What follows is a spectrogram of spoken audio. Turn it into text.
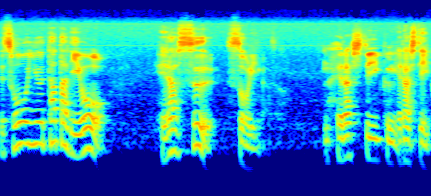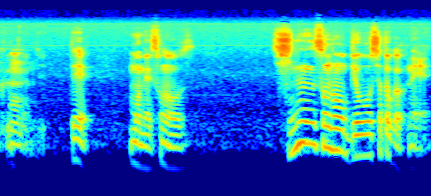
でそういうたたりを減らすストーリーなんですよ。減らしていく。減らしていくって感じ、でもうねその死ぬその描写とかがね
